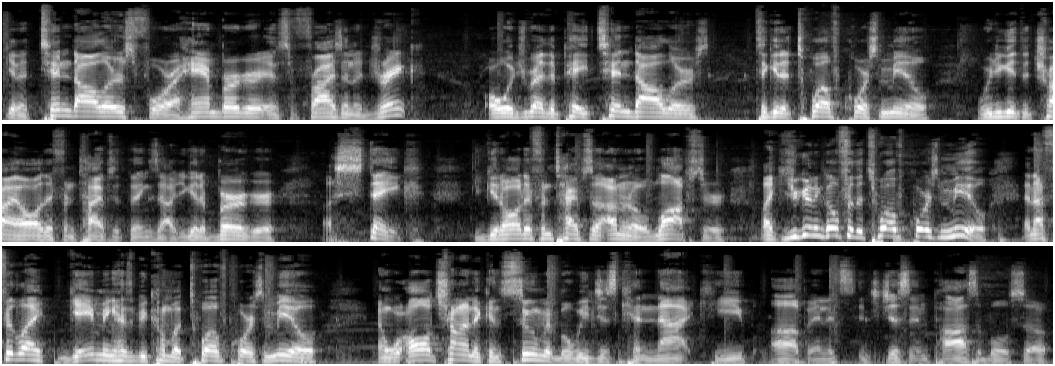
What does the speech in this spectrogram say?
get a ten dollars for a hamburger and some fries and a drink, or would you rather pay ten dollars to get a twelve course meal? Where you get to try all different types of things out. You get a burger, a steak, you get all different types of I don't know lobster. Like you're gonna go for the 12 course meal, and I feel like gaming has become a 12 course meal, and we're all trying to consume it, but we just cannot keep up, and it's it's just impossible. So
